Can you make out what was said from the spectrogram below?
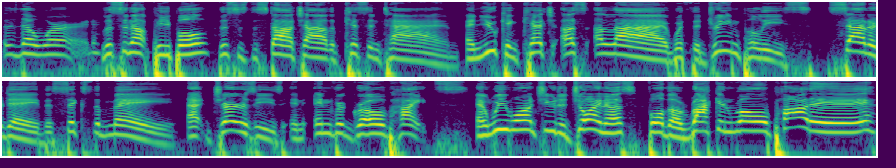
the word. Listen up, people. This is the Star Child of Kissin' Time, and you can catch us alive with the Dream Police Saturday, the 6th of May, at Jersey's in Inver Grove Heights. And we want you to join us for the Rock and Roll Party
